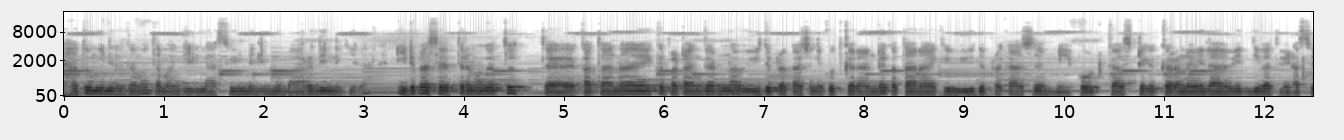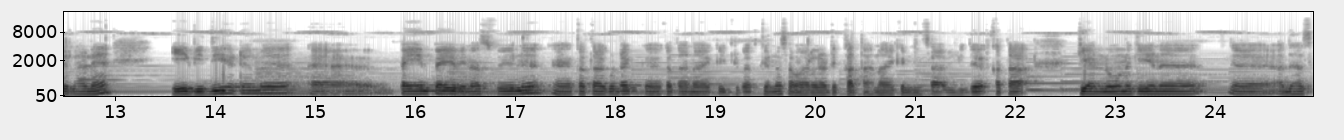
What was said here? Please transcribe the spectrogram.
දහතු මිනිද තම තමන්ගේ ඉල්ලාස්වීම ලිම බාරදින්න කියලා. ඊට පස්ස ඇත්තරම ගත්තොත් කතානායක පටන්ගන්න විවිධ ප්‍රකාශ නිකුත් කරන්න. කතානායක විවිධ ප්‍රකාශ මේ පෝඩ්කාස්ට් එක කරන වෙලා විද්දිවත් වෙනස් වෙලා නෑ ඒ විදිහටම පැයෙන් පැය වෙනස් වෙන කතා ගොඩක් කතානායක ඉදිරිපත් කරන සමරලට කතානායක නිසා විවිධ කතා කියන්න ඕන කියන අදහස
